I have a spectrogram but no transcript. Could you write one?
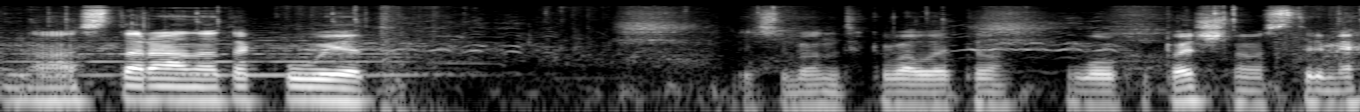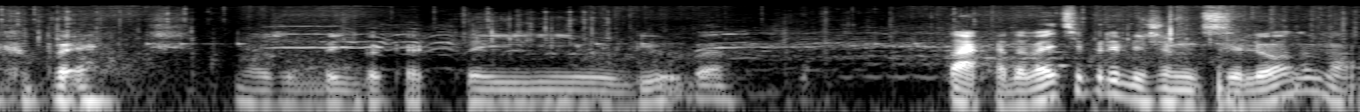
Нас таран атакует. Если бы он атаковал этого low HP шного с тремя хп, может быть бы как-то и убил бы. Так, а давайте прибежим к зеленому.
